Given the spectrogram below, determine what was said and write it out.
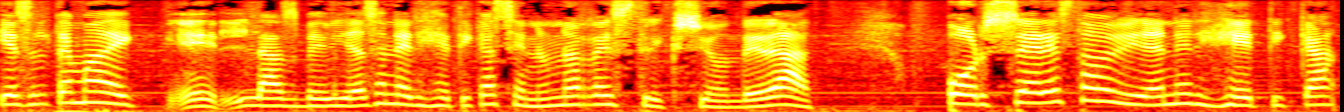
y es el tema de eh, las bebidas energéticas tienen una restricción de edad. Por ser esta bebida energética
